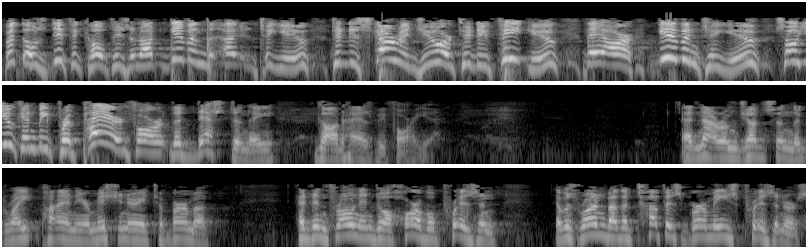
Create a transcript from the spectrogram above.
but those difficulties are not given uh, to you to discourage you or to defeat you. They are given to you so you can be prepared for the destiny God has before you. Adoniram Judson, the great pioneer missionary to Burma, had been thrown into a horrible prison that was run by the toughest Burmese prisoners.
